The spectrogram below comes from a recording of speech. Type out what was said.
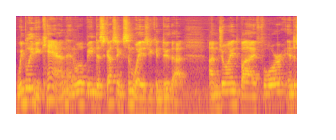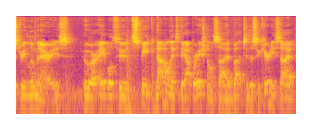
We believe you can, and we'll be discussing some ways you can do that. I'm joined by four industry luminaries who are able to speak not only to the operational side, but to the security side,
